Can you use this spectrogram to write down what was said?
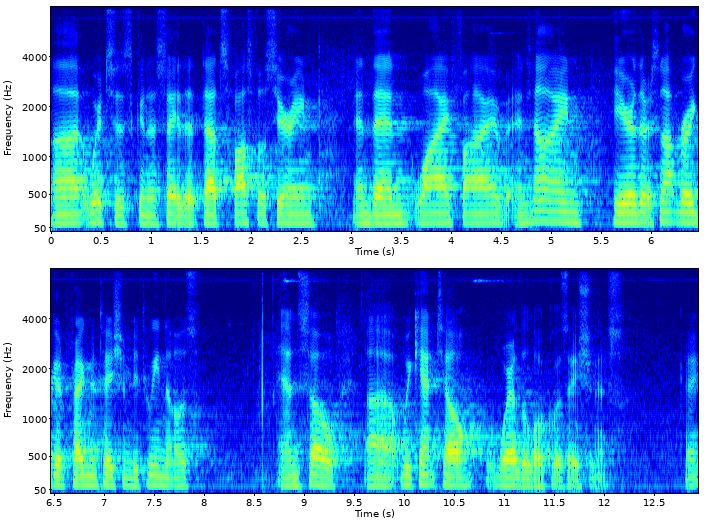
uh, which is going to say that that's phosphoserine. And then Y5 and 9, here there's not very good fragmentation between those. And so uh, we can't tell where the localization is. Okay?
